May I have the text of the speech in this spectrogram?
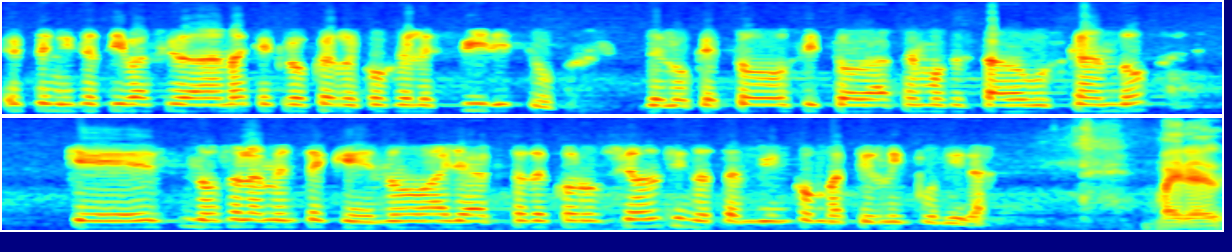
esta iniciativa ciudadana que creo que recoge el espíritu de lo que todos y todas hemos estado buscando, que es no solamente que no haya actos de corrupción, sino también combatir la impunidad. Mayra,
